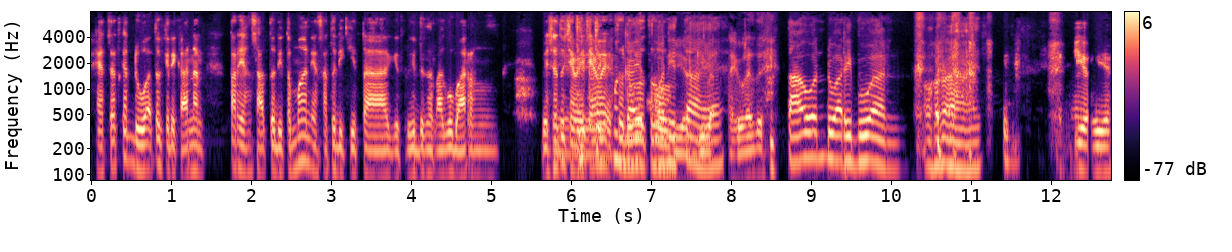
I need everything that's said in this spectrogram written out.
headset kan dua tuh kiri kanan. Ntar yang satu di teman, yang satu di kita gitu, denger lagu bareng. Biasanya tuh Iya, cewek-cewek iya. tuh dulu tuh. wanita. iya, gila ya. Tai banget. Tahun 2000-an. Alright. Iya iya.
